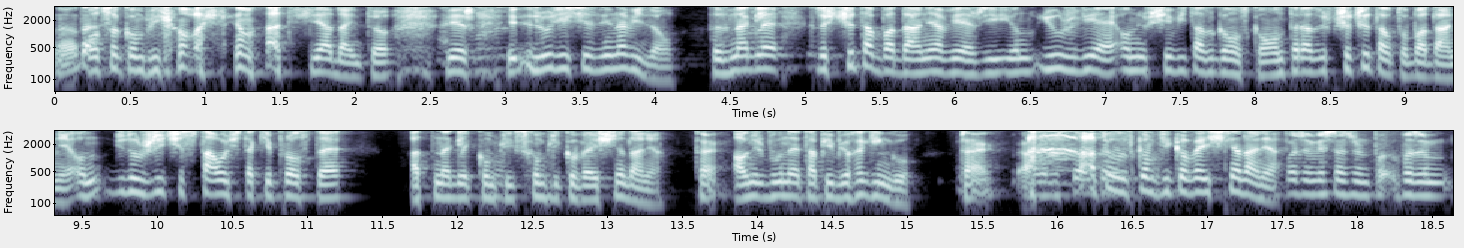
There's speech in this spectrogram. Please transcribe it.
No tak. Po co komplikować temat śniadań? To, wiesz, ludzie się znienawidzą. To jest nagle, ktoś czyta badania, wiesz, i on już wie, on już się wita z gąską, on teraz już przeczytał to badanie, on, to już życie stało się takie proste, a ty nagle komplik, skomplikowałeś śniadania. Tak. A on już był na etapie biohackingu. Tak, ale wiesz co, A tu skomplikowałeś śniadania. Po czym wiesz, na czym, po, po czym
